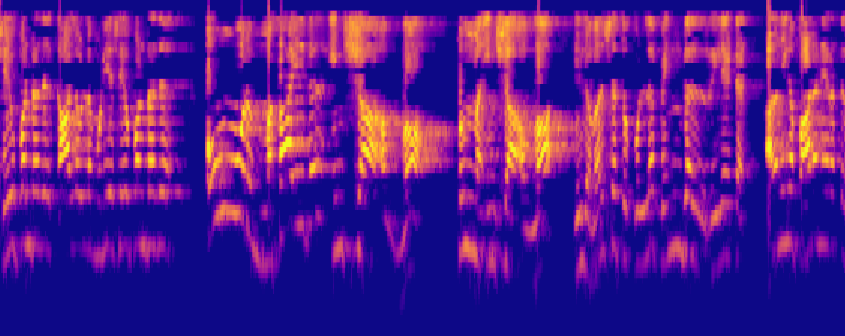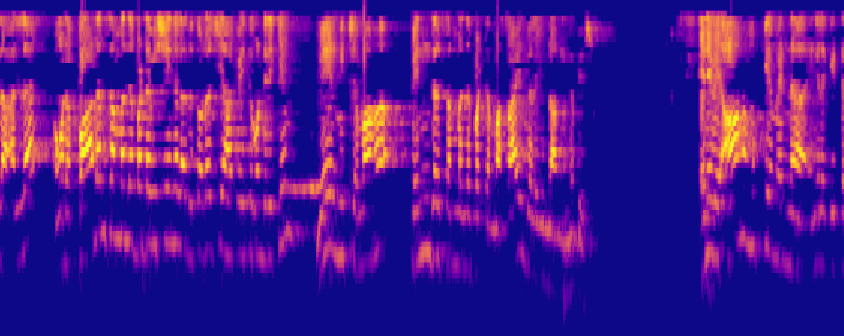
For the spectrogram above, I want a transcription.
ஷேவ் பண்றது கால உள்ள முடிய ஷேவ் பண்றது. ஒவ்வொரு மசாயில்கள் இன்ஷா அல்லா சும்மா இன்ஷா அல்லா இந்த வருஷத்துக்குள்ள பெண்கள் ரிலேட்டட் அது நீங்க பாட நேரத்துல அல்ல உங்களோட பாடம் சம்பந்தப்பட்ட விஷயங்கள் அது தொடர்ச்சியாக பேசிக் கொண்டிருக்கேன் மேல் மிச்சமாக பெண்கள் சம்பந்தப்பட்ட மசாயில்களையும் நாங்கள் இங்க பேசுவோம். எனவே ஆக முக்கியம் என்ன? எங்களுக்கிட்ட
